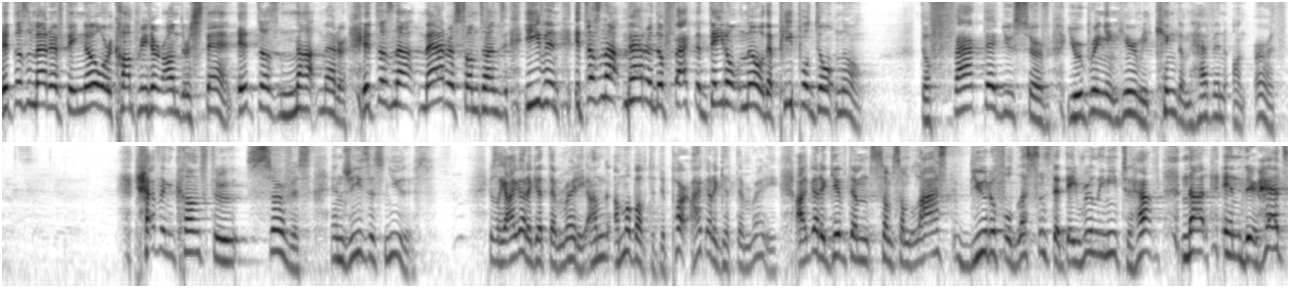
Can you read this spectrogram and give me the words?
It doesn't matter if they know or comprehend or understand. It does not matter. It does not matter sometimes, even, it does not matter the fact that they don't know, that people don't know. The fact that you serve, you're bringing, hear me, kingdom, heaven on earth. Heaven comes through service, and Jesus knew this. He's like, I got to get them ready. I'm, I'm about to depart. I got to get them ready. I got to give them some, some last beautiful lessons that they really need to have, not in their heads,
